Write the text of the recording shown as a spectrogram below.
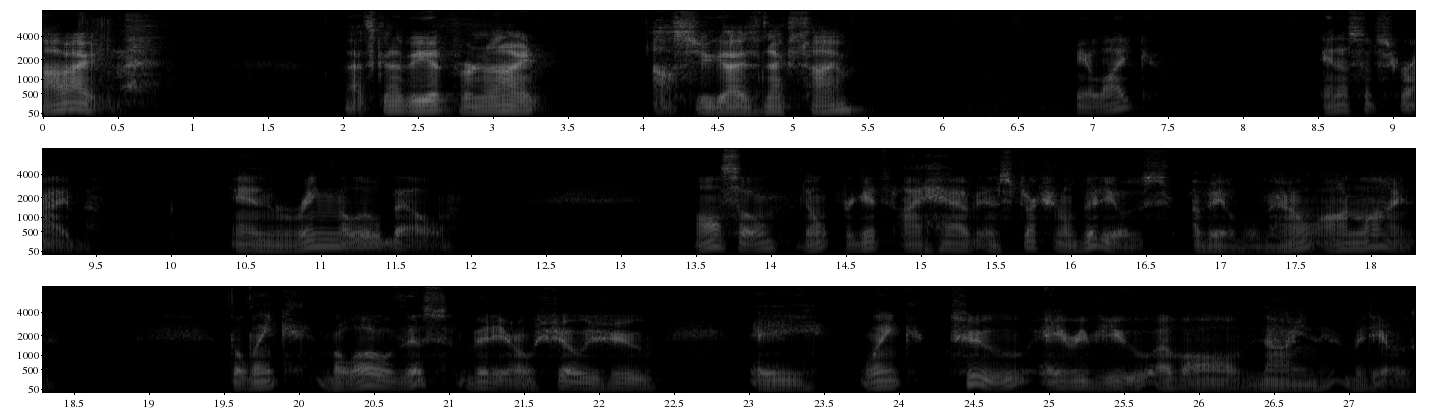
All right. That's going to be it for tonight. I'll see you guys next time. A like and a subscribe and ring the little bell. Also, don't forget I have instructional videos available now online. The link below this video shows you a link to a review of all nine videos.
